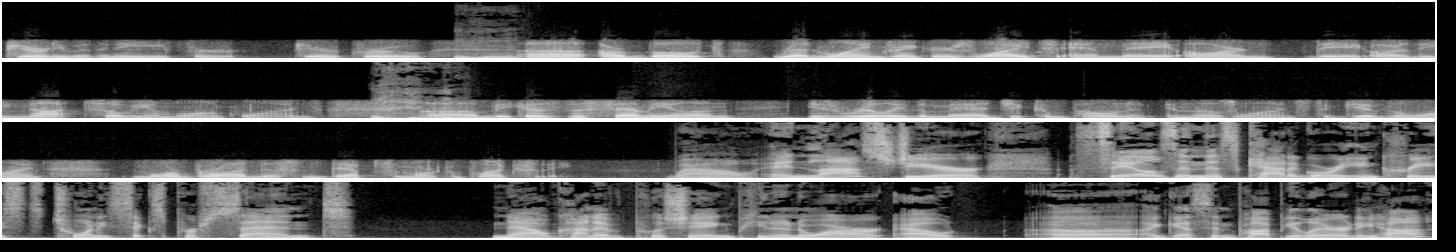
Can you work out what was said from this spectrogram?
Purity with an E for Pure Cru, mm-hmm. uh, are both red wine drinkers whites, and they are they are the not Sauvignon Blanc wines uh, because the Semillon is really the magic component in those wines to give the wine more broadness and depth and more complexity. Wow. And last year, sales in this category increased 26%, now kind of pushing Pinot Noir out, uh, I guess, in popularity, huh?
